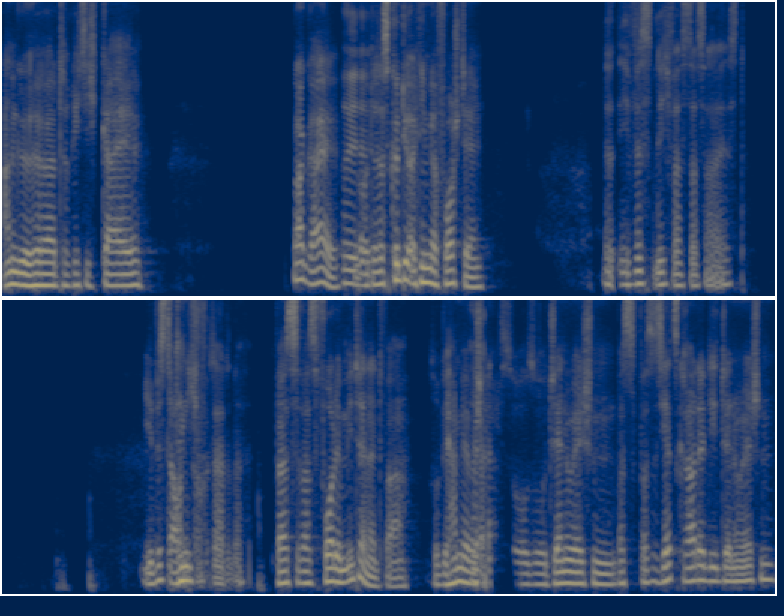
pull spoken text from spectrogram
angehört, richtig geil. War geil. Leute, das könnt ihr euch nicht mehr vorstellen. Ihr wisst nicht, was das heißt. Ihr wisst auch nicht, auch was, was vor dem Internet war. So, wir haben ja, Ja. wahrscheinlich so, so Generation, was, was ist jetzt gerade die Generation?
